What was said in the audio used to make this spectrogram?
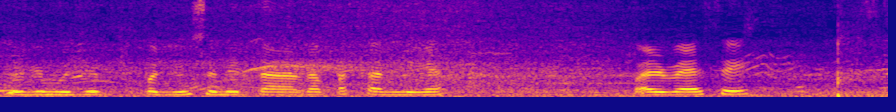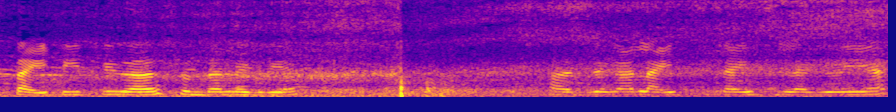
क्योंकि मुझे पोल्यूशन इतना ज़्यादा पसंद नहीं है। पर वैसे सोसाइटी इतनी ज़्यादा सुंदर लग रही है। हर जगह लाइट्स लाइट्स लगी हुई हैं।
